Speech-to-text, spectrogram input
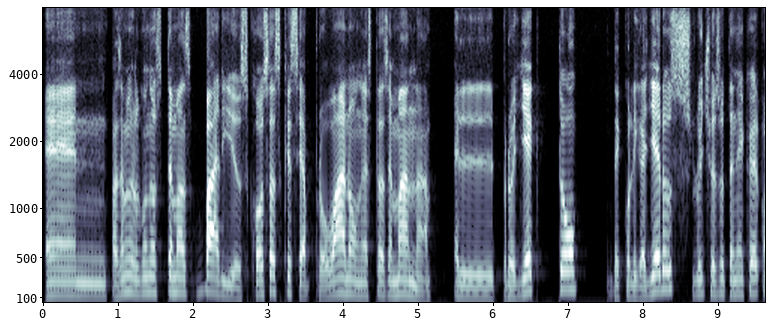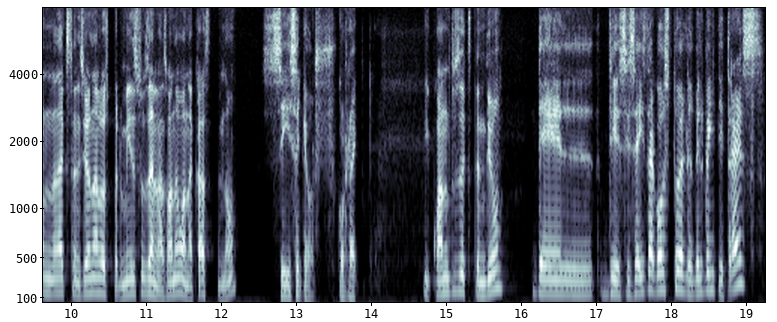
en, pasemos a algunos temas varios, cosas que se aprobaron esta semana. El proyecto de Coligalleros, Lucho, eso tenía que ver con una extensión a los permisos en la zona de Guanacaste, ¿no? Sí, señor, correcto. ¿Y cuándo se extendió? Del 16 de agosto del 2023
